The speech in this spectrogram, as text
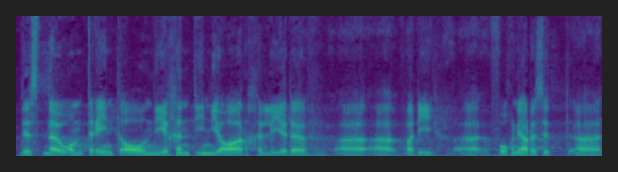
dis nou omtrent al 19 jaar gelede uh uh wat die uh volgende jaar is dit uh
